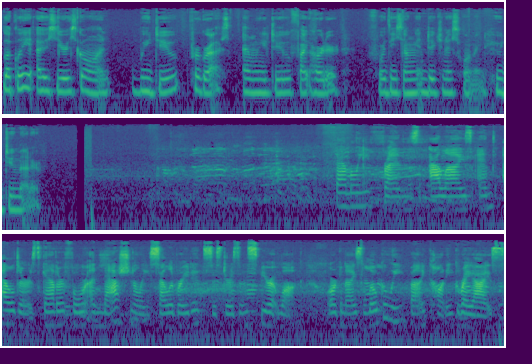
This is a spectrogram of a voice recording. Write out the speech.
Luckily, as years go on, we do progress and we do fight harder for these young indigenous women who do matter. Family, friends, allies, and elders gather for a nationally celebrated Sisters in Spirit Walk, organized locally by Connie Greyeyes.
